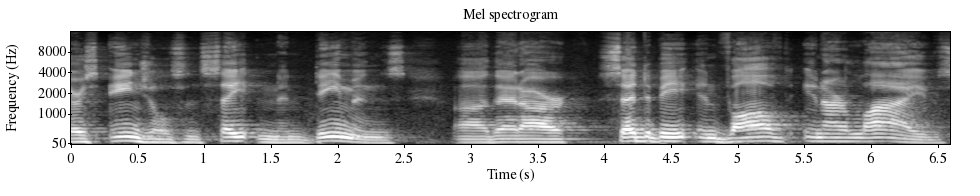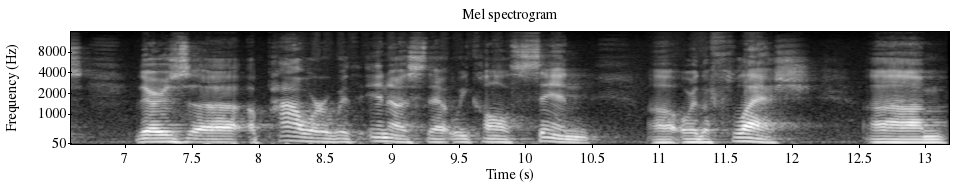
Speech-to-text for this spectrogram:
There's angels and Satan and demons uh, that are said to be involved in our lives. There's uh, a power within us that we call sin uh, or the flesh. Um,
